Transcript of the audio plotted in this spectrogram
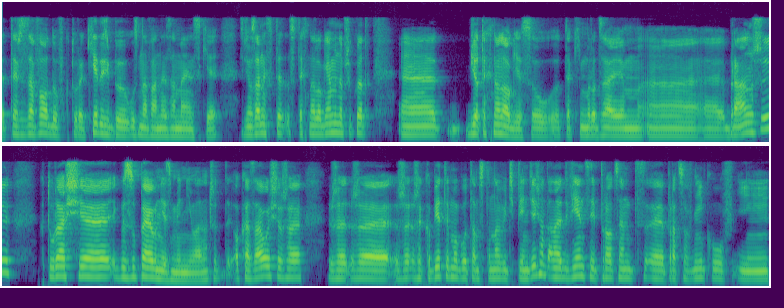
y, też zawodów, które kiedyś były uznawane za męskie, związanych z, te, z technologiami, na przykład e, biotechnologie są takim rodzajem e, e, branży, która się jakby zupełnie zmieniła. Znaczy, okazało się, że, że, że, że, że kobiety mogą tam stanowić 50, a nawet więcej procent pracowników i,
